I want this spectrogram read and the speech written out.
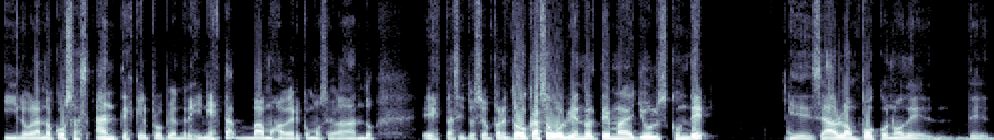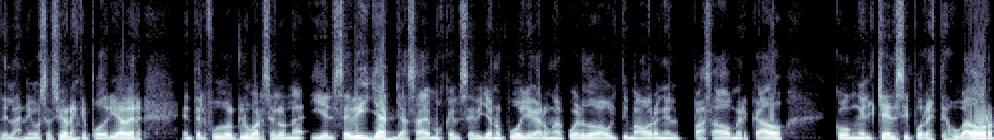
y logrando cosas antes que el propio Andrés Iniesta. Vamos a ver cómo se va dando esta situación. Pero en todo caso, volviendo al tema de Jules Koundé, eh, se habla un poco ¿no? De, de, las negociaciones que podría haber entre el Fútbol Club Barcelona y el Sevilla. Ya sabemos que el Sevilla no pudo llegar a un acuerdo a última hora en el pasado mercado con el Chelsea por este jugador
